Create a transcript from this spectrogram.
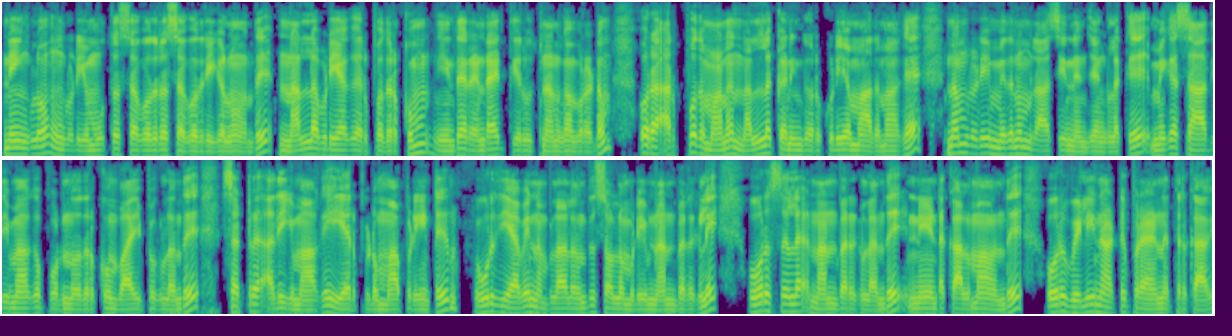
நீங்களும் உங்களுடைய மூத்த சகோதர சகோதரிகளும் வந்து நல்லபடியாக இருப்பதற்கும் இந்த ரெண்டாயிரத்தி இருபத்தி நான்காம் வருடம் ஒரு அற்புதமான நல்ல கணிந்து வரக்கூடிய மாதமாக நம்மளுடைய மிதனம் ராசி நெஞ்சங்களுக்கு மிக சாதியமாக பொருந்துவதற்கும் வாய்ப்புகள் வந்து சற்று அதிகமாக ஏற்படும் அப்படின்ட்டு உறுதியாகவே நம்மளால் வந்து சொல்ல முடியும் நண்பர்களே. ஒரு சில நண்பர்கள் வந்து நீண்ட காலமாக வந்து ஒரு வெளிநாட்டு பிரயாணத்திற்காக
